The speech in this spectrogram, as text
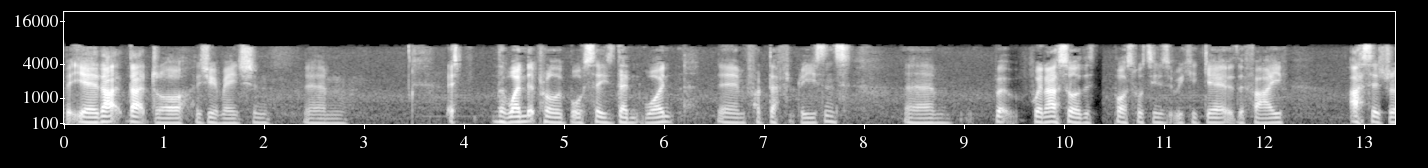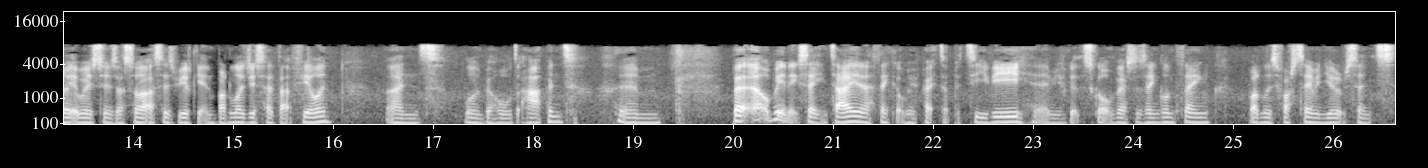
but yeah, that that draw, as you mentioned, um, it's the one that probably both sides didn't want um, for different reasons. Um, but when I saw the possible teams that we could get out of the five, I said right away as soon as I saw it, I said we're getting Burnley. I just had that feeling, and lo and behold, it happened. Um, but it'll be an exciting tie, I think it'll be picked up at TV. Um, you've got the Scotland versus England thing, Burnley's first time in Europe since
